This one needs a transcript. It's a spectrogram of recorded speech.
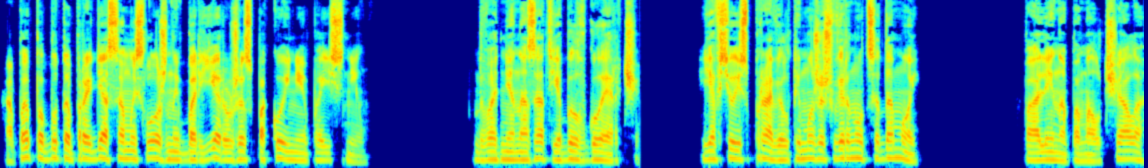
А Пеппа, будто пройдя самый сложный барьер, уже спокойнее пояснил. «Два дня назад я был в Гуэрче. Я все исправил, ты можешь вернуться домой». Полина помолчала,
